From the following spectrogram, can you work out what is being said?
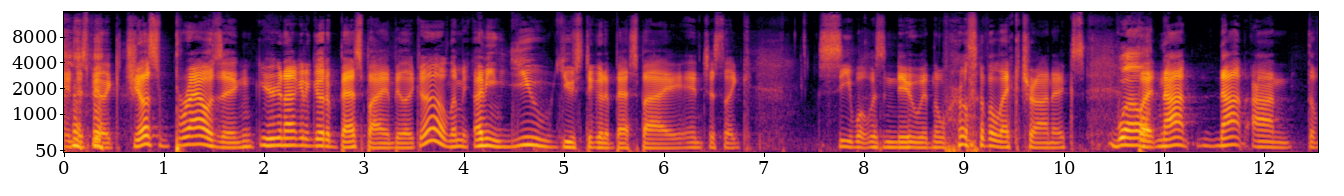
and just be like just browsing. You're not going to go to Best Buy and be like, "Oh, let me I mean, you used to go to Best Buy and just like see what was new in the world of electronics, Well, but not not on the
